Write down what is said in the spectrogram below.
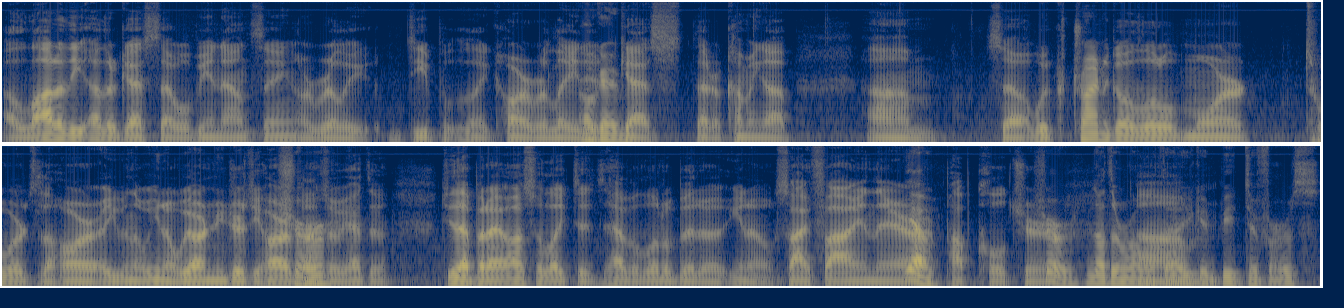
a lot of the other guests that we'll be announcing are really deep, like horror related Okay. guests that are coming up. Um, so we're trying to go a little more towards the horror, even though you know we are New Jersey Horror Sure. Con, so we have to do that. But I also like to have a little bit of you know sci-fi in there, Yeah. pop culture. sure nothing wrong with that. You Um, can be diverse.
